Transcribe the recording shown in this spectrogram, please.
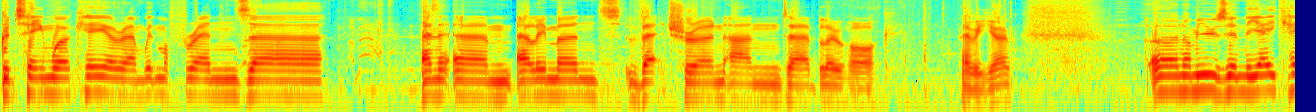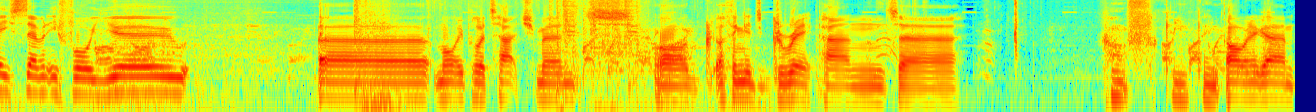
good teamwork here um, with my friends. And um, Element, Veteran, and uh, Bluehawk. There we go. And I'm using the AK-74U uh, multiple attachments. Or I think it's grip and uh, can't fucking think. Oh, and um,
